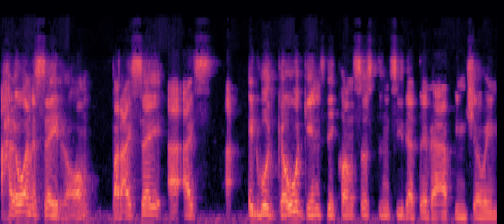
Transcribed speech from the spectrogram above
i don't want to say wrong but i say I, I it will go against the consistency that they have been showing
